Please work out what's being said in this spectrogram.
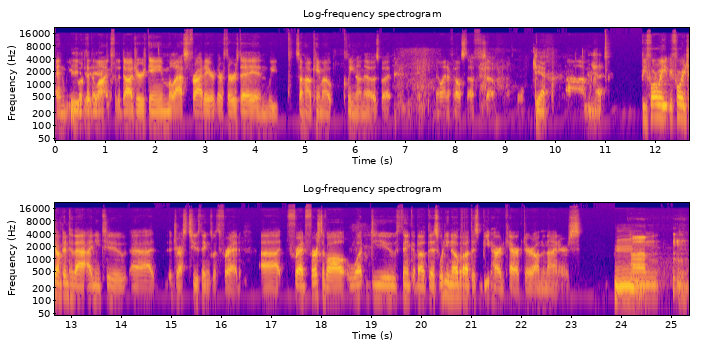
and we you looked did, at the yeah. lines for the dodgers game last friday or, or, thursday and we somehow came out clean on those but yeah, no nfl stuff so cool. yeah. Um, yeah before we before we jump into that i need to uh, address two things with fred uh, Fred, first of all, what do you think about this? What do you know about this Beathard character on the Niners? Mm. Um,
